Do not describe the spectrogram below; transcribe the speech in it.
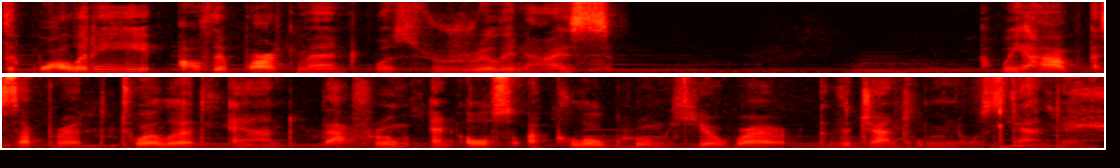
The quality of the apartment was really nice. We have a separate toilet and bathroom, and also a cloakroom here where the gentleman was standing.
